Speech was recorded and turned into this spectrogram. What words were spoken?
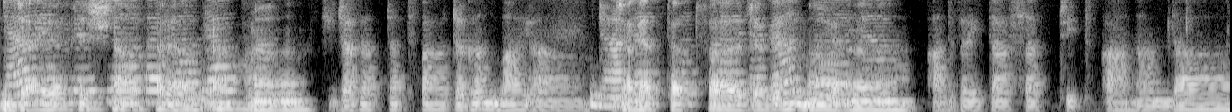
Jaya Krishna Parabrahma. Jagat Tattva Jaganmaya. Jagat Tattva Jaganmaya. Advaita Satchit Ananda.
